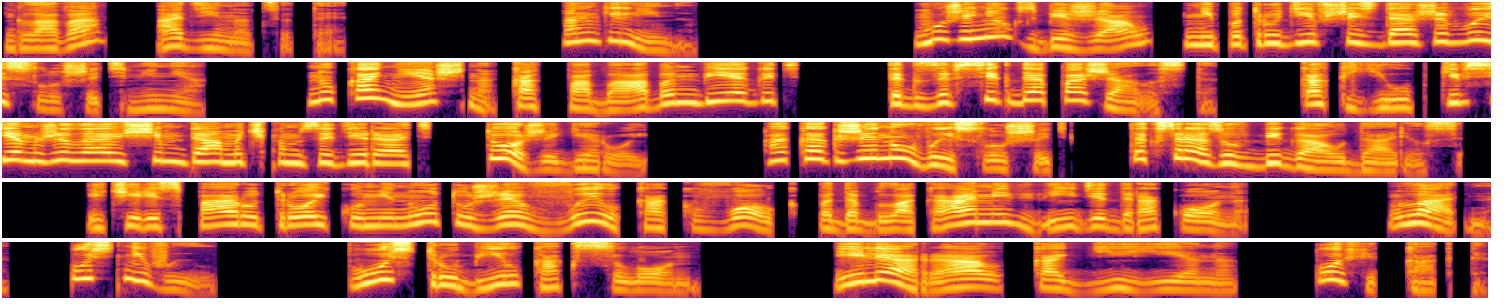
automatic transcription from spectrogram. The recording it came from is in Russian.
Глава одиннадцатая. Ангелина. Муженек сбежал, не потрудившись даже выслушать меня. Ну, конечно, как по бабам бегать, так завсегда пожалуйста. Как юбки всем желающим дамочкам задирать, тоже герой. А как жену выслушать, так сразу в бега ударился. И через пару-тройку минут уже выл, как волк под облаками в виде дракона. Ладно, Пусть не выл, пусть трубил, как слон. Или орал, как гиена. Пофиг как-то.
